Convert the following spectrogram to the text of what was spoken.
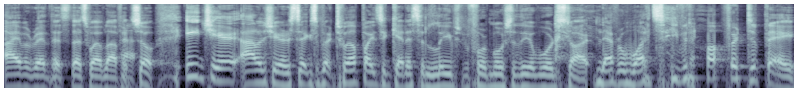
i haven't read this that's why i'm laughing. So each year alan shearer sinks about 12 pints of guinness and leaves before most of the awards start. Never once even offered to pay.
